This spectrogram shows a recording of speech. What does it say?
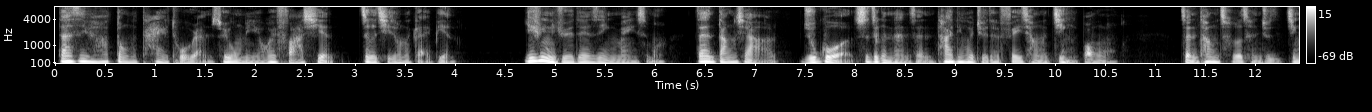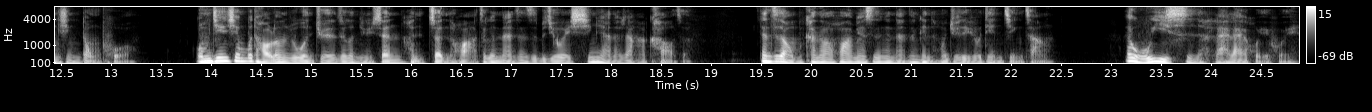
但是因为他动得太突然，所以我们也会发现这个其中的改变。也许你觉得这件事情没什么，但是当下如果是这个男生，他一定会觉得非常的紧绷哦，整趟车程就是惊心动魄。我们今天先不讨论，如果你觉得这个女生很正的话，这个男生是不是就会欣然的让她靠着？但至少我们看到的画面是，那个男生可能会觉得有点紧张，哎，无意识的来来回回，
